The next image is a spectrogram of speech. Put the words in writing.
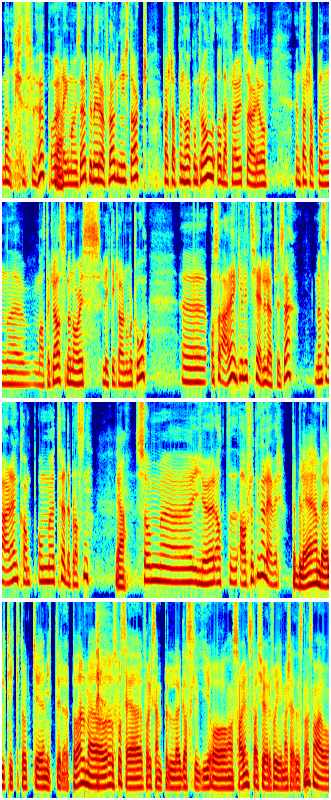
manges løp og Ja. ødelegger manges løp. Det blir rødflagg, ny start. Verstappen har kontroll, og derfra ut så er det jo en Verstappen eh, masterclass med Norris like klar nummer to. Eh, og så er det egentlig litt kjedelig løp, syns jeg. Men så er det en kamp om eh, tredjeplassen ja. som uh, gjør at avslutninga lever. Det ble en del TikTok eh, midt i løpet der, med å se f.eks. Gasli og Sainz da kjøre forbi Mercedesene, som er jo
